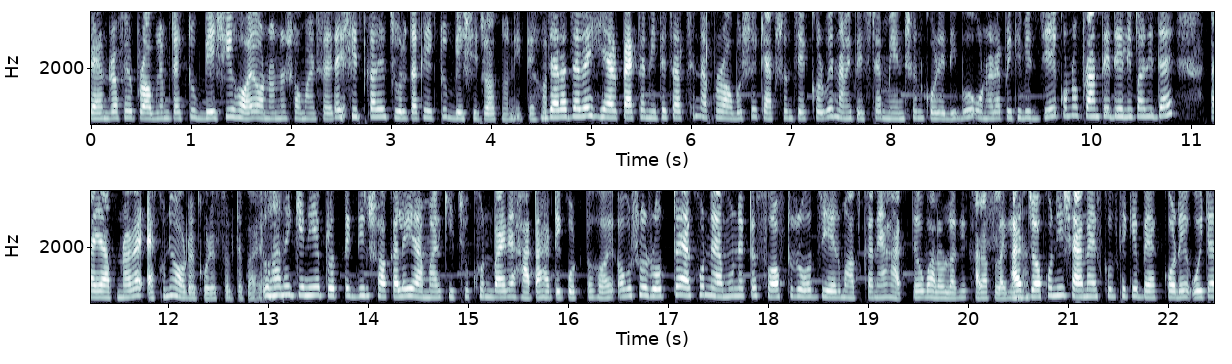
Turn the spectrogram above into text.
ড্যান্ড্রফের প্রবলেমটা একটু বেশি হয় অন্যান্য সময়ের চাইতে। তাই শীতকালে চুলটাকে একটু বেশি যত্ন নিতে হয়। যারা যারা হেয়ার প্যাকটা নিতে চাচ্ছেন, আপনারা অবশ্যই ক্যাপশন চেক করবেন। আমি পেজটা মেনশন করে দিব। ওনারা পৃথিবীর যে কোনো প্রান্তে ডেলিভারি দেয়, তাই আপনারা এখনই অর্ডার করে ফেলতে পারেন। সোহানাকে নিয়ে প্রত্যেকদিন সকালেই আমার কিছুক্ষণ বাইরে হাঁটাহাঁটি করতে হয়। অবশ্য রোদটা এখন এমন একটা সফট রোদ যে এর মাঝখানে হাঁটতেও ভালো লাগে, খারাপ লাগে আর যখনই সানা স্কুল থেকে ব্যাক করে, ওইটা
